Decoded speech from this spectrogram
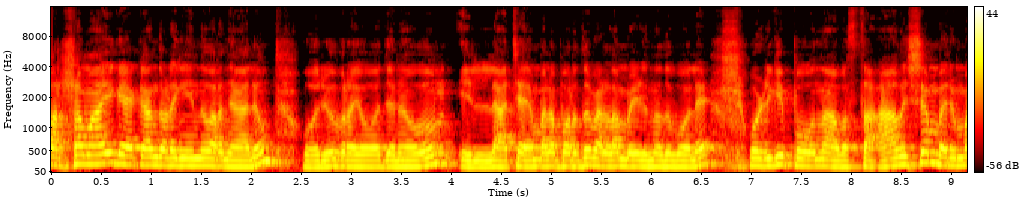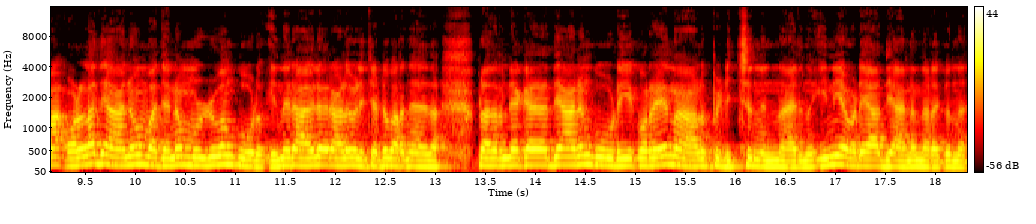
വർഷമായി കേൾക്കാൻ തുടങ്ങി എന്ന് പറഞ്ഞാലും ഒരു പ്രയോജനവും ഇല്ല. ചേമ്പലപ്പുറത്ത് വെള്ളം വീഴുന്നത് പോലെ ഒഴുകിപ്പോകുന്ന അവസ്ഥ. ആവശ്യം വരുമ്പോൾ ഉള്ള ധ്യാനവും വചനവും മുഴുവൻ കൂടും. ഇന്ന് രാവിലെ ഒരാൾ വിളിച്ചിട്ട് പറഞ്ഞത് ബ്രദറിന്റെയൊക്കെ ധ്യാനം കൂടി കുറേ നാൾ പിടിച്ചു നിന്നായിരുന്നു. ഇനി എവിടെയാ ധ്യാനം നടക്കുന്നത്?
